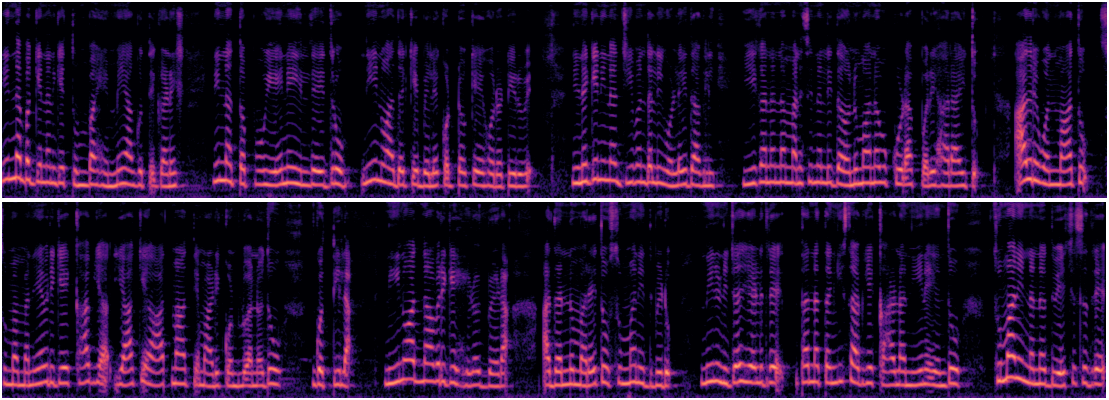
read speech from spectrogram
ನಿನ್ನ ಬಗ್ಗೆ ನನಗೆ ತುಂಬ ಹೆಮ್ಮೆಯಾಗುತ್ತೆ ಗಣೇಶ್. ನಿನ್ನ ತಪ್ಪು ಏನೇ ಇಲ್ಲದೆ ಇದ್ದರೂ ನೀನು ಅದಕ್ಕೆ ಬೆಲೆ ಕೊಟ್ಟೋಕೆ ಹೊರಟಿರುವೆ. ನಿನಗೆ ನಿನ್ನ ಜೀವನದಲ್ಲಿ ಒಳ್ಳೆಯದಾಗಲಿ. ಈಗ ನನ್ನ ಮನಸ್ಸಿನಲ್ಲಿದ್ದ ಅನುಮಾನವೂ ಕೂಡ ಪರಿಹಾರ ಆಯಿತು. ಆದರೆ ಒಂದು ಮಾತು, ಸುಮ್ಮ ಮನೆಯವರಿಗೆ ಕಾವ್ಯ ಯಾಕೆ ಆತ್ಮಹತ್ಯೆ ಮಾಡಿಕೊಂಡ್ಲು ಅನ್ನೋದು ಗೊತ್ತಿಲ್ಲ. ನೀನು ಅದನ್ನ ಅವರಿಗೆ ಹೇಳೋದು ಬೇಡ. ಅದನ್ನು ಮರೆತು ಸುಮ್ಮನಿದ್ಬಿಡು ನೀನು ನಿಜ ಹೇಳಿದರೆ ತನ್ನ ತಂಗಿ ಸಾವಿಗೆ ಕಾರಣ ನೀನೇ ಎಂದು ಸುಮಾ ನಿನ್ನನ್ನು ದ್ವೇಷಿಸಿದ್ರೆ,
